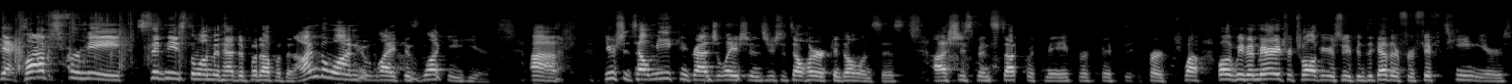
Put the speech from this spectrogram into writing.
Yeah, claps for me. Sydney's the one that had to put up with it. I'm the one who, like, is lucky here. Uh, you should tell me congratulations. You should tell her condolences. Uh, she's been stuck with me for 50, for 12. Well, we've been married for 12 years. We've been together for 15 years.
